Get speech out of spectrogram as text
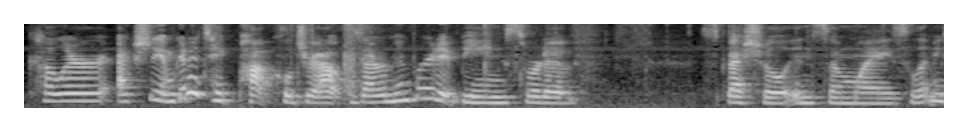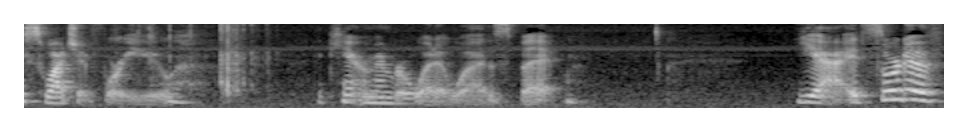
color. Actually, I'm going to take Pop Culture out because I remember it being sort of special in some way. So let me swatch it for you. I can't remember what it was, but yeah, it's sort of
